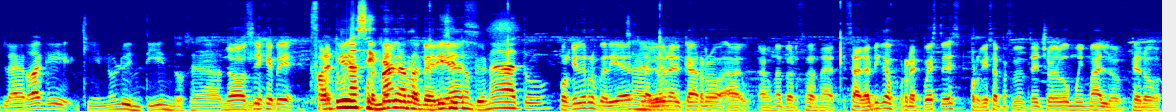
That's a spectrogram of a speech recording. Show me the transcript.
la verdad que, que no lo entiendo o sea No, sí, GP. ¿por falta qué- una semana para que empiece el campeonato ¿Por qué le romperías O sea, la luna al carro a, a una persona? O sea, la única respuesta es porque esa persona te ha hecho algo muy malo, pero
